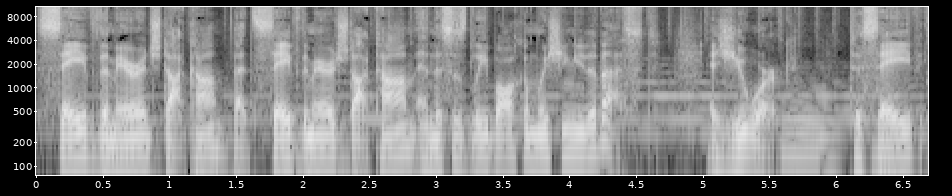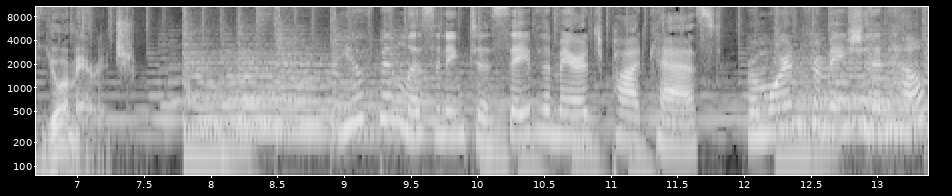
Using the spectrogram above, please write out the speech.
savethemarriage.com. That's savethemarriage.com. And this is Lee Baucom wishing you the best as you work to save your marriage. You've been listening to Save the Marriage podcast. For more information and help,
